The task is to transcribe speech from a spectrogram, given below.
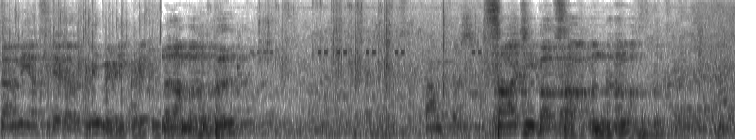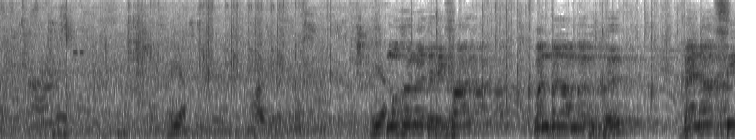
தலைமை ஆசிரியர் அவர்களை மேடை கிடைக்கும். ஒன்பதாம் வகுப்பு. சாஜி பாஷா ஒன்பதாம் வகுப்பு. முகமது ரிஃபால் ஒன்பதாம் வகுப்பு. பெனாசி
